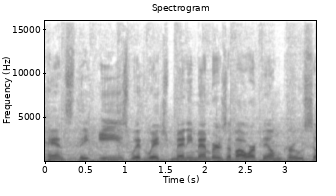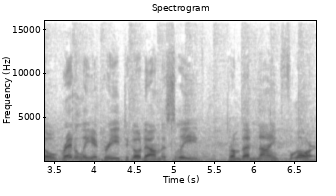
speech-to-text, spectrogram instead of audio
Hence the ease with which many members of our film crew so readily agreed to go down the sleeve from the ninth floor.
